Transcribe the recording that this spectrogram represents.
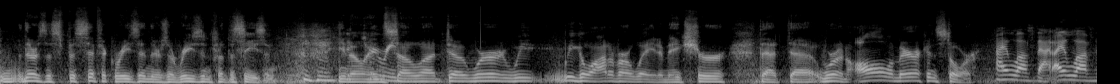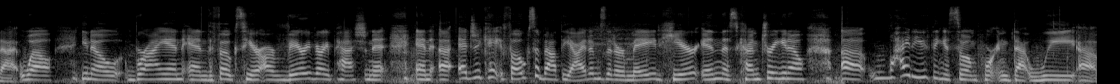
there's a specific reason. There's a reason for the season, mm -hmm. you know. And reason. so uh, we're we we go out of our way to make sure that uh, we're an all-American store. I love that. I love that. Well, you know, Brian and the folks here are very, very passionate and uh, educate folks about the items that are made here in this country. You know, uh, why do you think it's so important that we uh,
